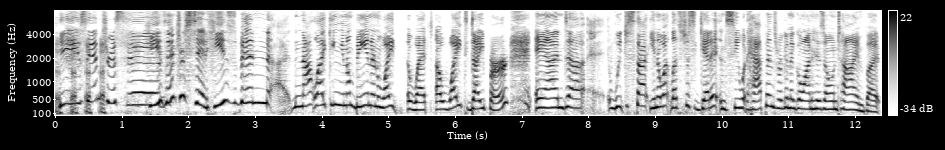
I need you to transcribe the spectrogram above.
He's interested. He's interested. He's been uh, not liking, you know, being in a white, a wet, a white diaper, and uh, we just thought, you know what? Let's just get it and see what happens. We're going to go on his own time, but.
